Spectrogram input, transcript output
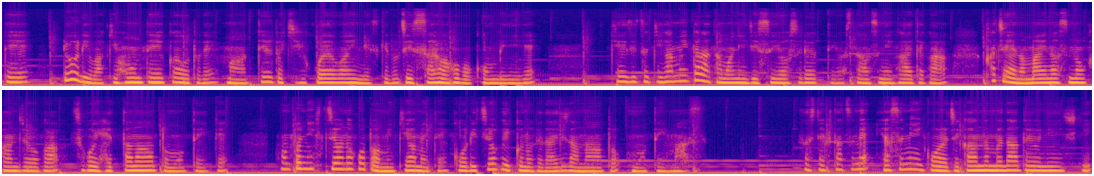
で料理は基本テイクアウトでまあっていうと聞こえはいいんですけど実際はほぼコンビニで。休日気が向いたらたまに自炊をするっていうスタンスに変えてから家事へのマイナスの感情がすごい減ったなと思っていて本当に必要なことを見極めて効率よくいくのって大事だなと思っています。そして2つ目休みイコール時間の無駄という認識。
